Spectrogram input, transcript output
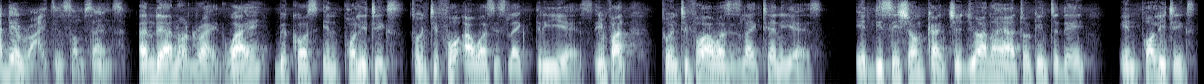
are they right in some sense? And they are not right. Why? Because in politics, 24 hours is like three years. In fact, 24 hours is like 10 years. A decision can change. You and I are talking today. In politics,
